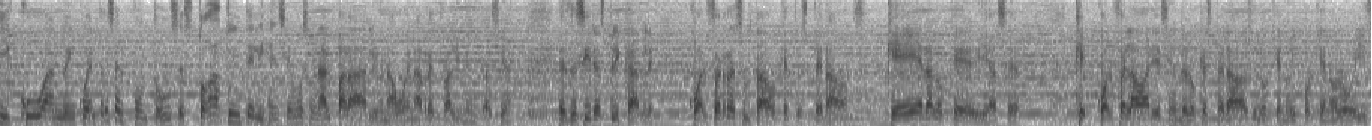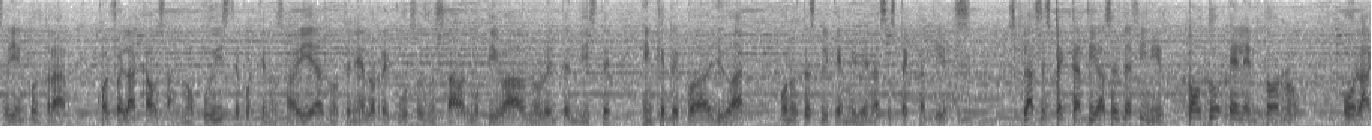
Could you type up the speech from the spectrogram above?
y cuando encuentres el punto uses toda tu inteligencia emocional para darle una buena retroalimentación. Es decir, explicarle cuál fue el resultado que tú esperabas, qué era lo que debía hacer, qué, cuál fue la variación de lo que esperabas y lo que no y por qué no lo hizo y encontrar cuál fue la causa. No pudiste porque no sabías, no tenías los recursos, no estabas motivado, no lo entendiste, en qué te puedo ayudar o no te expliqué muy bien las expectativas. Las expectativas es definir todo el entorno o la,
